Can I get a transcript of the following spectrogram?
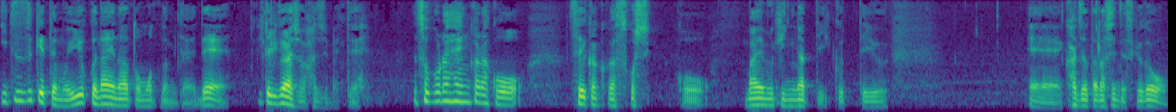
居続けても良くないなと思ったみたいで、一人暮らしを始めて、そこら辺からこう、性格が少しこう、前向きになっていくっていう、えー、感じだったらしいんですけど、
